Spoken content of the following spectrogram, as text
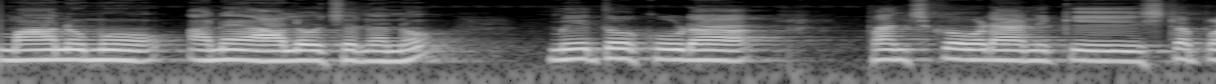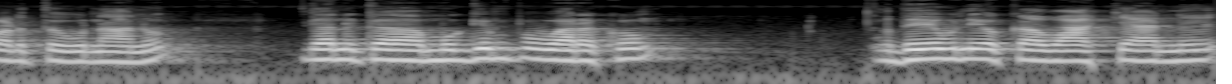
మానుము అనే ఆలోచనను మీతో కూడా పంచుకోవడానికి ఇష్టపడుతూ ఉన్నాను. కనుక ముగింపు వరకు దేవుని యొక్క వాక్యాన్ని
